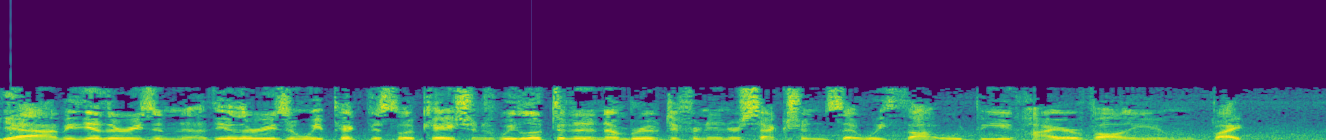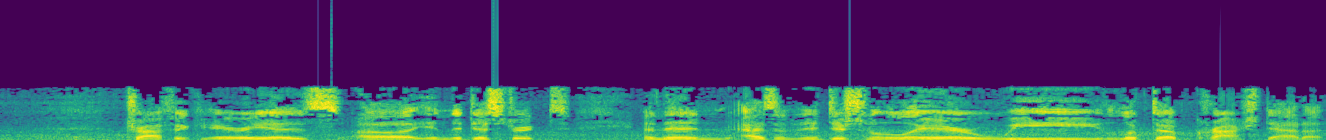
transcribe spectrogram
Yeah, I mean the other reason the other reason we picked this location is we looked at a number of different intersections that we thought would be higher volume bike traffic areas uh, in the district, and then as an additional layer, we looked up crash data,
